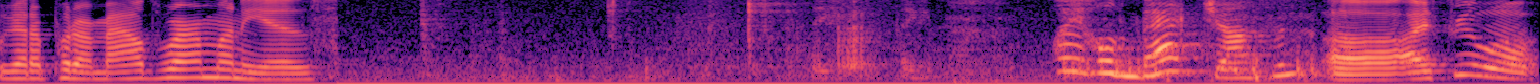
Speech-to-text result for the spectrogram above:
we gotta put our mouths where our money is. Thank you. Thank you. Why are you holding back, Johnson? Uh, I feel uh, r-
